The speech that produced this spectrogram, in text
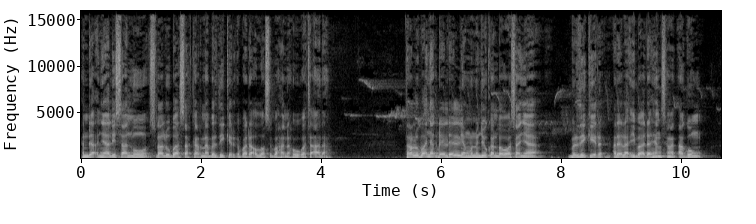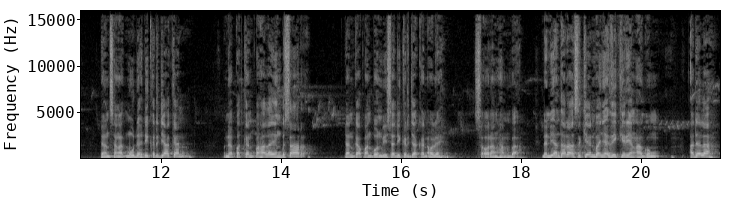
Hendaknya lisanmu selalu basah karena berzikir kepada Allah Subhanahu wa taala. Terlalu banyak dalil-dalil yang menunjukkan bahwasanya berzikir adalah ibadah yang sangat agung dan sangat mudah dikerjakan, mendapatkan pahala yang besar dan kapan pun bisa dikerjakan oleh seorang hamba. Dan di antara sekian banyak zikir yang agung adalah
